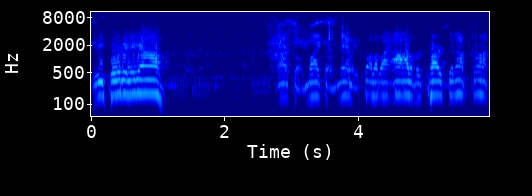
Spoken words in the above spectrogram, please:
Three forty to go. Michael, Nelly, followed by Oliver Carson up front.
